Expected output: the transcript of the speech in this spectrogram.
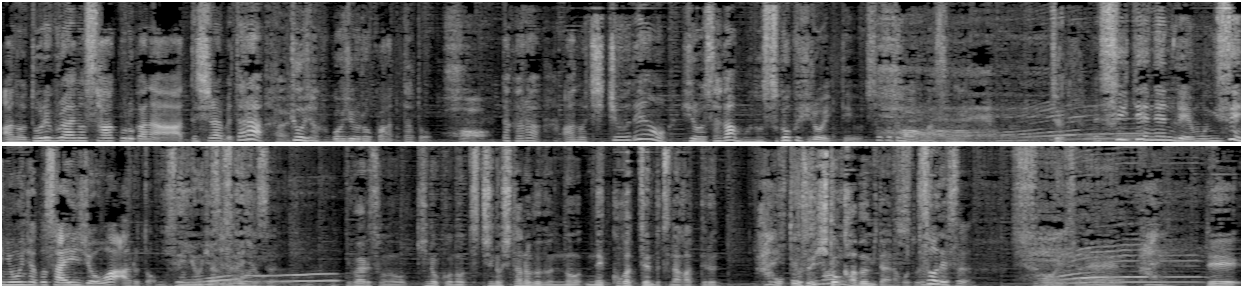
あのどれぐらいのサークルかなって調べたら、はい。956あったと。はだからあの地中での広さがものすごく広いっていうそういうことになりますね。推定年齢も2400歳以上はあると。2400歳以上いわゆるそのキノコの土の下の部分の根っこが全部つながってる、はい。お要するに一株みたいなことですね。そうです。すごいですよね。はいで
